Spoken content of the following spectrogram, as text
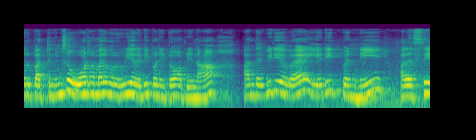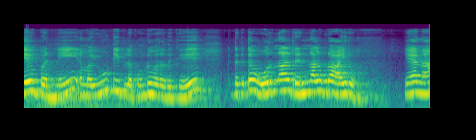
ஒரு பத்து நிமிஷம் ஓடுற மாதிரி ஒரு வீடியோ ரெடி பண்ணிட்டோம் அப்படின்னா அந்த வீடியோவை எடிட் பண்ணி அதை சேவ் பண்ணி நம்ம யூடியூப்பில் கொண்டு வர்றதுக்கு கிட்டத்தட்ட ஒரு நாள் ரெண்டு நாள் கூட ஆயிரும். ஏன்னா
